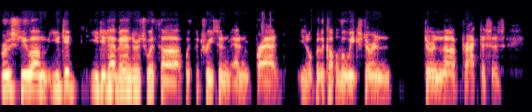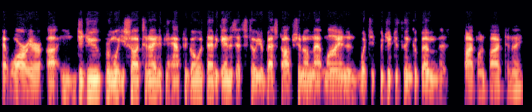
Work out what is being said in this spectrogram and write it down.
Bruce, you um you did you did have Anders with uh with Patrice and, and Brad, you know, for the couple of weeks during during uh, practices at Warrior. Uh, did you, from what you saw tonight, if you have to go with that again, is that still your best option on that line? And what did, what did you think of them as five on five tonight?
